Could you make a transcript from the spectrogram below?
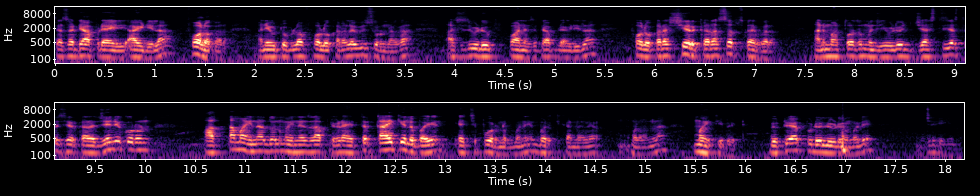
त्यासाठी आपल्या आय आय डीला फॉलो करा. आणि यूट्यूबला फॉलो करायला विसरू नका. असेच व्हिडिओ पाहण्यासाठी आपल्या आय डीला फॉलो करा शेअर करा सबस्क्राईब करा. आणि महत्त्वाचं म्हणजे व्हिडिओ जास्तीत जास्त शेअर करा. जेणेकरून आत्ता महिना दोन महिने जर आपल्याकडे आहे तर काय केलं पाहिजे याची पूर्णपणे भरती करणाऱ्या मुलांना माहिती भेट भेटूया पुढील व्हिडिओमध्ये. जय हिंद.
